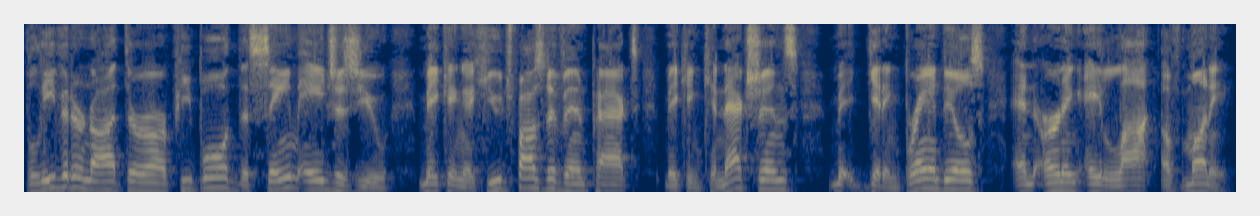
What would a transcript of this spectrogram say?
Believe it or not, there are people the same age as you making a huge positive impact, making connections, getting brand deals, and earning a lot of money.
